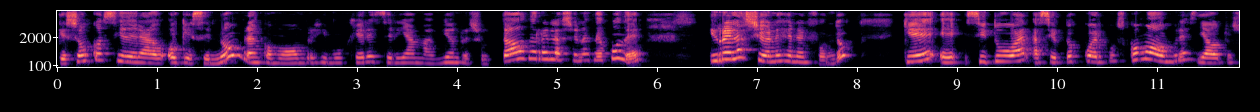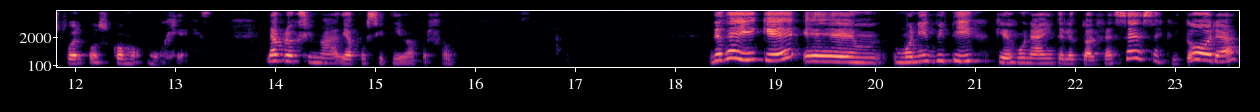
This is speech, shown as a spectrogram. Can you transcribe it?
que son considerados o que se nombran como hombres y mujeres serían más bien resultados de relaciones de poder y relaciones en el fondo que eh, sitúan a ciertos cuerpos como hombres y a otros cuerpos como mujeres. La próxima diapositiva, por favor. Desde ahí que eh, Monique Wittig, que es una intelectual francesa, escritora,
